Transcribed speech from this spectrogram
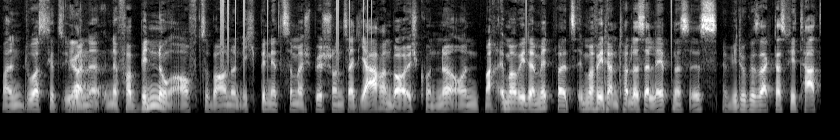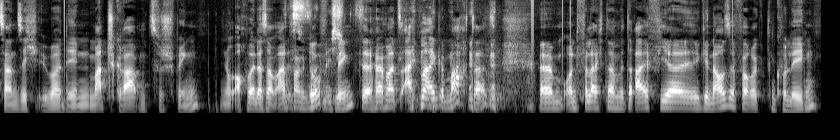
Weil du hast jetzt über ja. eine, eine, Verbindung aufzubauen und ich bin jetzt zum Beispiel schon seit Jahren bei euch Kunde und mache immer wieder mit, weil es immer wieder ein tolles Erlebnis ist, wie du gesagt hast, wie Tarzan sich über den Matschgraben zu schwingen. Auch wenn das am Anfang das doof klingt, äh, wenn man es einmal gemacht hat ähm, und vielleicht noch mit drei, vier genauso verrückten Kollegen,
